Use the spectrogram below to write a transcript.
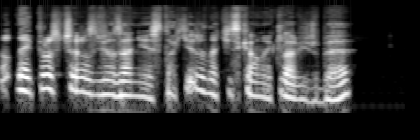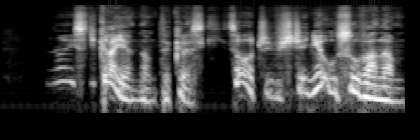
No, najprostsze rozwiązanie jest takie, że naciskamy klawisz B, i znikają nam te kreski, co oczywiście nie usuwa nam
